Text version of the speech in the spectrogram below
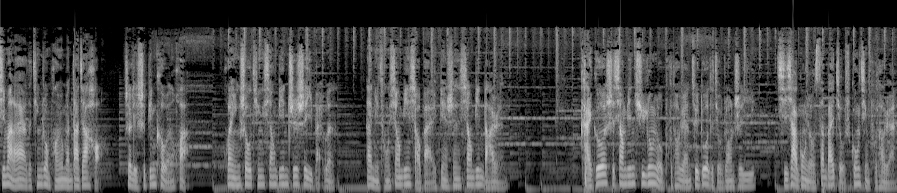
喜马拉雅的听众朋友们，大家好，这里是宾客文化，欢迎收听香槟知识一百问，带你从香槟小白变身香槟达人。凯歌是香槟区拥有葡萄园最多的酒庄之一，旗下共有三百九十公顷葡萄园，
